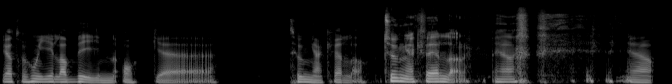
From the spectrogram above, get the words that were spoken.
jag tror hon gillar vin och eh, tunga kvällar. tunga kvällar. Ja. Ja.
